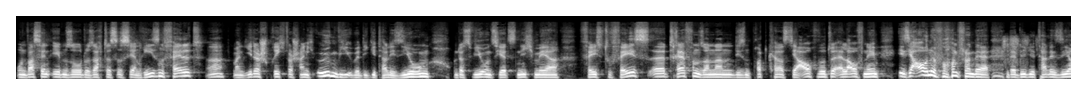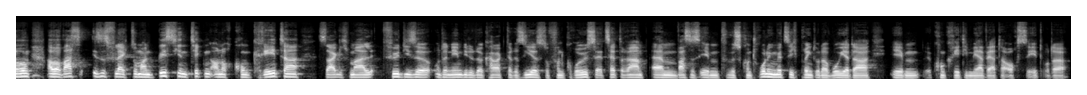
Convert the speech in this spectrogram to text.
und was sind eben so, du sagtest, es ist ja ein Riesenfeld. Ja? Ich meine, jeder spricht wahrscheinlich irgendwie über Digitalisierung und dass wir uns jetzt nicht mehr face-to-face -face, äh, treffen, sondern diesen Podcast ja auch virtuell aufnehmen, ist ja auch eine Form schon der, der Digitalisierung. Aber was ist es vielleicht so mal ein bisschen ticken auch noch konkreter, sage ich mal, für diese Unternehmen, die du da charakterisierst, so von Größe etc., ähm, was es eben fürs Controlling mit sich bringt oder wo ihr da eben konkret die Mehrwerte auch seht oder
